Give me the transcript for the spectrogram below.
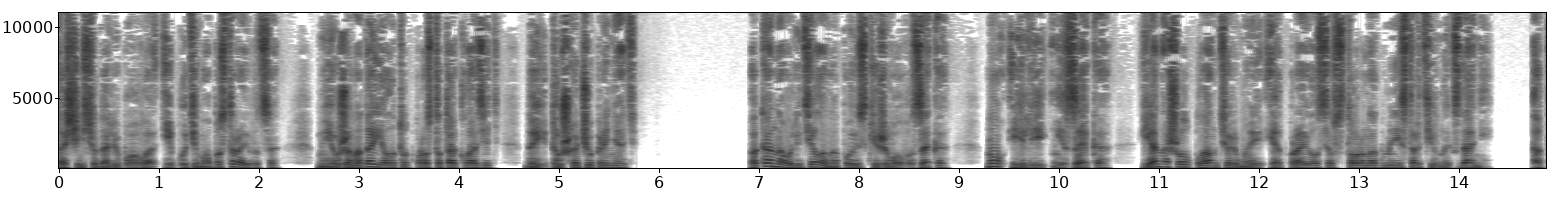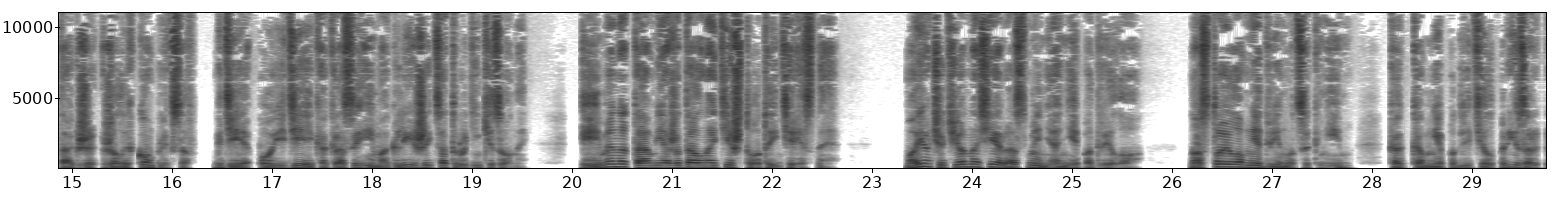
«Тащи сюда любого, и будем обустраиваться. Мне уже надоело тут просто так лазить, да и душ хочу принять». Пока она улетела на поиски живого зэка, ну или не зэка, я нашел план тюрьмы и отправился в сторону административных зданий, а также жилых комплексов, где, по идее, как раз и могли жить сотрудники зоны. И именно там я ожидал найти что-то интересное. Мое чутье на сей раз меня не подвело. Но стоило мне двинуться к ним, как ко мне подлетел призрак,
